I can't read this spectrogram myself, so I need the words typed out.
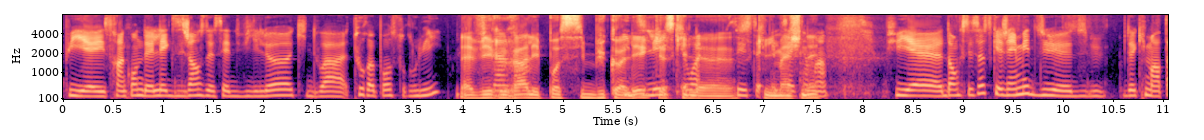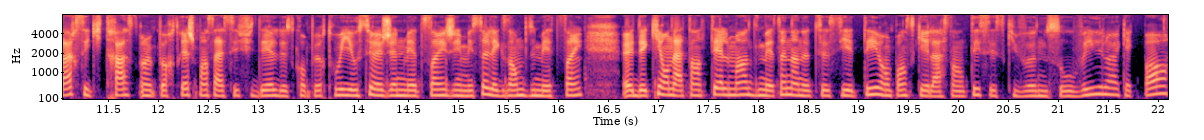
Puis il se rend compte de l'exigence de cette vie-là, qui doit tout repose sur lui. La vie rurale est pas si bucolique que ce qu'il imaginait. Puis, euh, donc, c'est ça ce que j'ai aimé du, euh, du documentaire, c'est qu'il trace un portrait, je pense, assez fidèle de ce qu'on peut retrouver. Il y a aussi un jeune médecin. J'ai aimé ça, l'exemple du médecin, euh, de qui on attend tellement du médecin dans notre société. On pense que la santé, c'est ce qui va nous sauver, là, quelque part.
